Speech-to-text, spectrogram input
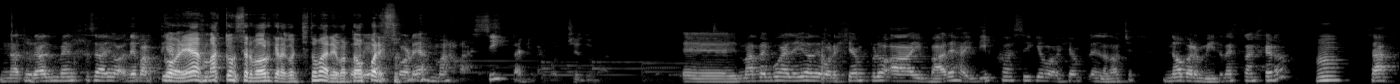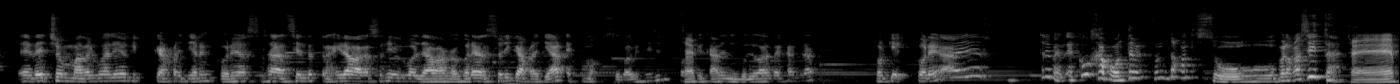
naturalmente, o sea, digo, de partida. Corea es más conservador que la conchita madre, partamos Corea- por eso. Corea es más racista que la concha de tu madre. Eh, más de he leído de, por ejemplo, hay bares, hay discos así que, por ejemplo, en la noche no permiten extranjeros. Mm, O sea, eh, de hecho, más de alguna leído que carretear en Corea, o sea, siendo extranjero, ir a vacaciones a Corea del Sur y carretear es como súper difícil, porque Sí. en ningún lugar deja entrar. Porque Corea es tremendo. Es como Japón, son dos gente súper racistas. sí.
